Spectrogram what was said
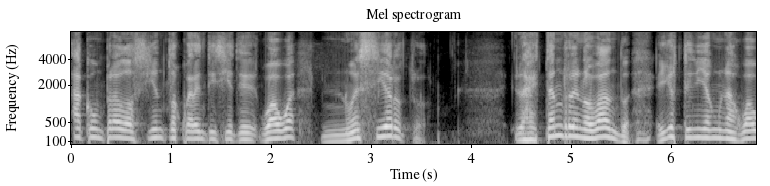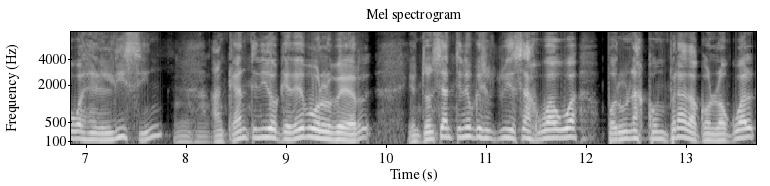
ha comprado 247 guaguas, no es cierto. Las están renovando. Ellos tenían unas guaguas en leasing, aunque han tenido que devolver, entonces han tenido que sustituir esas guaguas por unas compradas, con lo cual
